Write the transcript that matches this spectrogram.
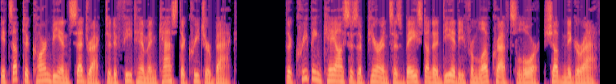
It's up to Carnby and Cedrak to defeat him and cast the creature back. The Creeping Chaos's appearance is based on a deity from Lovecraft's lore, Shub-Niggurath.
